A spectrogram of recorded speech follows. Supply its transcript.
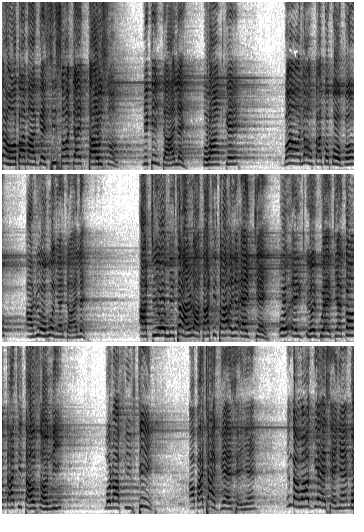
táwọn bá máa gé six hundred thousand ní kí n dà á lẹ̀. Mo wá ń ké. Gbọ́n ọlọ́run gba gbogbo ògo àrí owó yẹn dà á lẹ̀ àti omi tá à ń rà thirty ẹ̀jẹ̀ ègbò ẹ̀jẹ̀ kan thirty thousand ní mo ra fifteen. Abacha gé ẹsẹ̀ yẹn. Nígbà wọn gé ẹsẹ̀ yẹn mo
